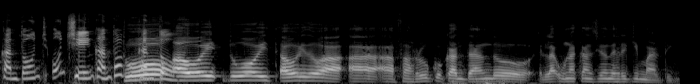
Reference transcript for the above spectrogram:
cantó un, un chin, cantó. Tú, cantó. A hoy, tú hoy, has oído a, a, Farruko cantando una canción de Ricky Martin.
